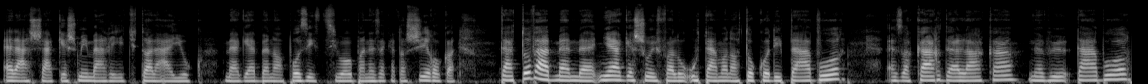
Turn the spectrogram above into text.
elássák, és mi már így találjuk meg ebben a pozícióban ezeket a sírokat. Tehát tovább menve Nyergesújfalu után van a Tokodi tábor, ez a Cardelláka nevű tábor,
